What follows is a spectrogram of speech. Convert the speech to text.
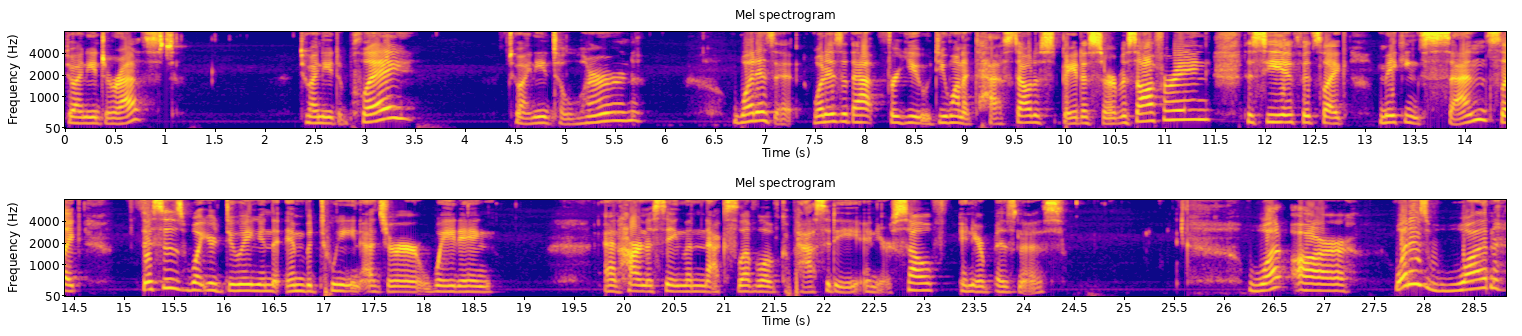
Do I need to rest? Do I need to play? Do I need to learn? what is it? What is it that for you? Do you want to test out a beta service offering to see if it's like making sense? Like, this is what you're doing in the in between as you're waiting and harnessing the next level of capacity in yourself, in your business. What are, what is one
